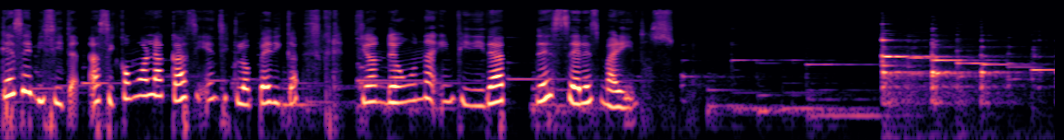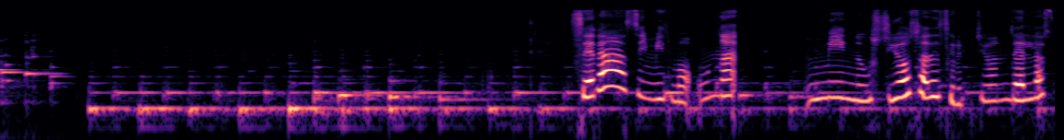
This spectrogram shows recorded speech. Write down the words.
que se visitan, así como la casi enciclopédica descripción de una infinidad de seres marinos. Se da asimismo una minuciosa descripción de las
